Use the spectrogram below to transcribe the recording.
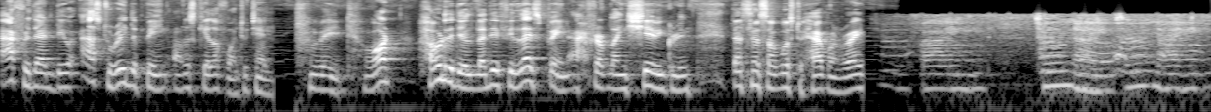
After that, they were asked to rate the pain on a scale of 1 to 10. Wait, what? How did they tell that they feel less pain after applying shaving cream? That's not supposed to happen, right? Tonight, tonight.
